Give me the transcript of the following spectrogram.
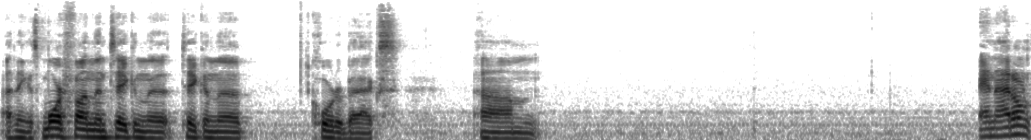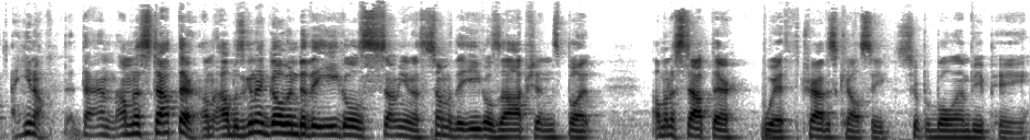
I think it's more fun than taking the taking the quarterbacks. Um, and I don't, you know, I'm going to stop there. i was going to go into the Eagles, some, you know, some of the Eagles options, but I'm going to stop there with Travis Kelce, Super Bowl MVP.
